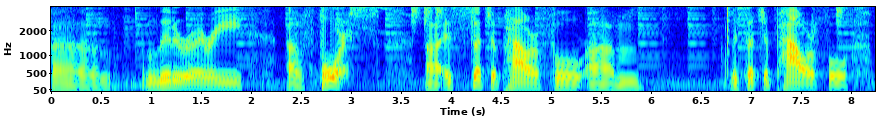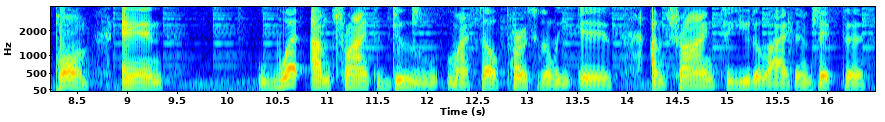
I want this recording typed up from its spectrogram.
um, literary uh, force. Uh, it's such a powerful, um, it's such a powerful poem, and what I'm trying to do myself personally is I'm trying to utilize Invictus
